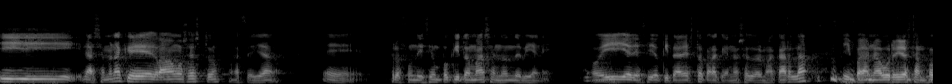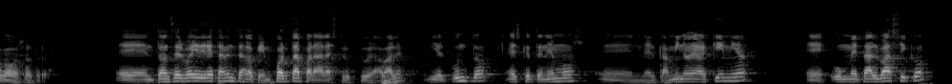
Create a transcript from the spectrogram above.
Y la semana que grabamos esto, hace ya, eh, profundicé un poquito más en dónde viene. Hoy he decidido quitar esto para que no se duerma Carla y para no aburriros tampoco a vosotros. Eh, entonces voy directamente a lo que importa para la estructura, ¿vale? Y el punto es que tenemos en el camino de la alquimia eh, un metal básico,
